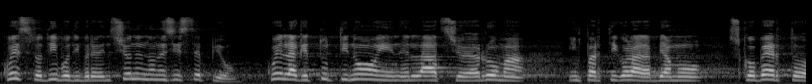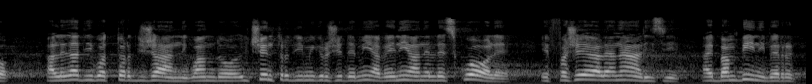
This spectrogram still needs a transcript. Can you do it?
questo tipo di prevenzione non esiste più. Quella che tutti noi nel Lazio e a Roma in particolare abbiamo scoperto all'età di 14 anni, quando il centro di microcitemia veniva nelle scuole e faceva le analisi ai bambini per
